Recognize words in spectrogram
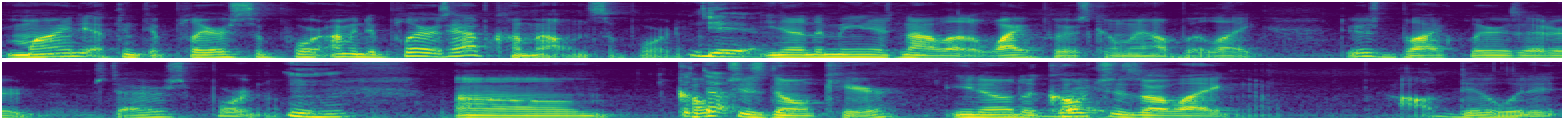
mind it. I think the players support. I mean the players have come out and support him. Yeah. You know what I mean? There's not a lot of white players coming out, but like there's black players that are that are supporting him. Mm-hmm. Um, that- coaches don't care. You know the coaches are like, I'll deal with it.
